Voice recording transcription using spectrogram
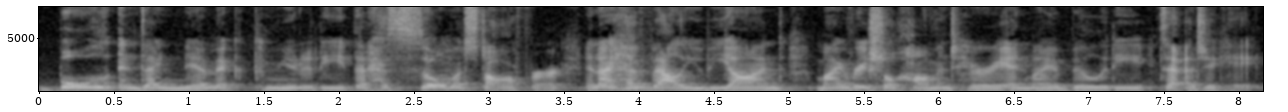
bold, and dynamic community that has so much to offer, and I have value beyond my racial commentary and my ability to educate.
